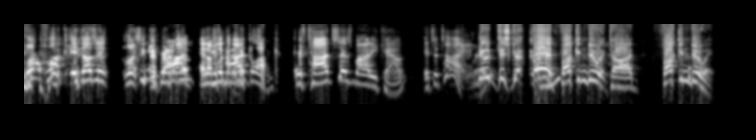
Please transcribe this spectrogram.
well, look, it doesn't look. See my if problem? Todd, and I'm if looking at the Todd- clock. if Todd says body count, it's a tie, right? Dude, just go, go ahead. Fucking do it, Todd. Fucking do it.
